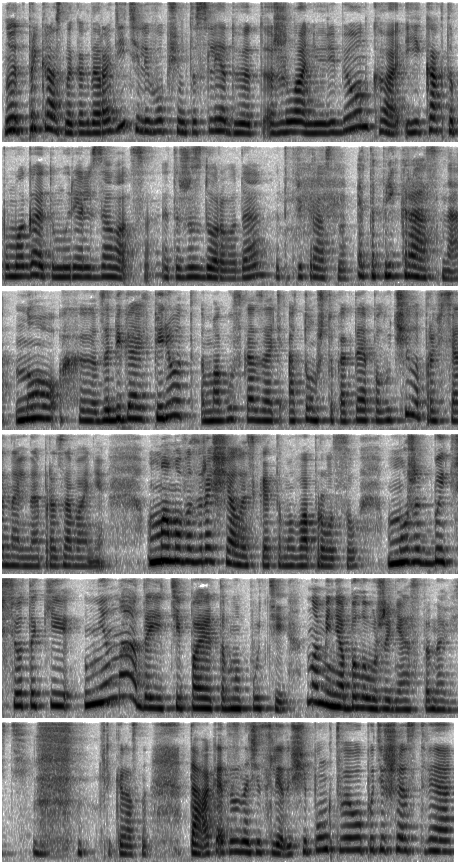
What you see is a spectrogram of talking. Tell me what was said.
Ну, это прекрасно, когда родители, в общем-то, следуют желанию ребенка и как-то помогают ему реализоваться. Это же здорово, да? Это прекрасно. Это прекрасно. Но, забегая вперед, могу сказать о том, что когда я получила профессиональное образование, мама возвращалась к этому вопросу. Может быть, все-таки не надо идти по этому пути, но меня было уже не остановить. Прекрасно. Так, это значит следующий пункт твоего путешествия.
